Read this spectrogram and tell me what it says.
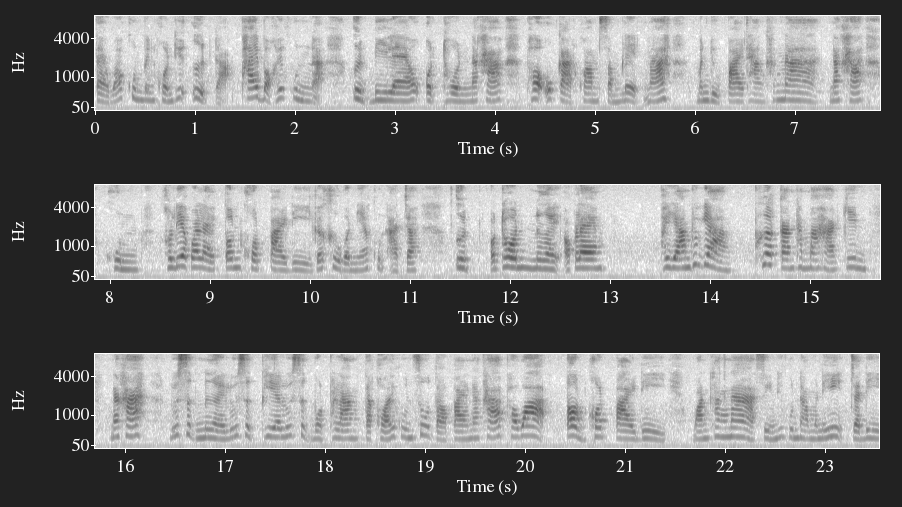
แต่ว่าคุณเป็นคนที่อึดอะไพ่บอกให้คุณอะอึดดีแล้วอดทนนะคะ เพราะโอกาสความสำเร็จนะ มันอยู่ปลายทางข้างหน้านะคะ คุณเขาเรียกว่าอะไรต้นคดปลายดีก็คือวันนี้คุณอาจจะอึดอดทนเหนื่อยออกแรง พยายามทุกอย่าง เพื่อการทำมาหากินนะคะ รู้สึกเหนื่อยรู้สึกเพียรู้สึกหมดพลัง แต่ขอให้คุณสู้ต่อไปนะคะ เพราะว่าต้นคดปลายดี วันข้างหน้า สิ่งที่คุณทำวันนี้จะดี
